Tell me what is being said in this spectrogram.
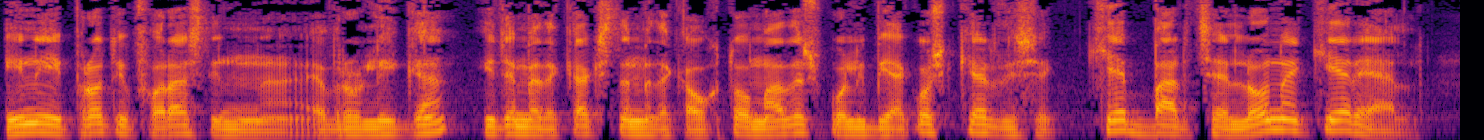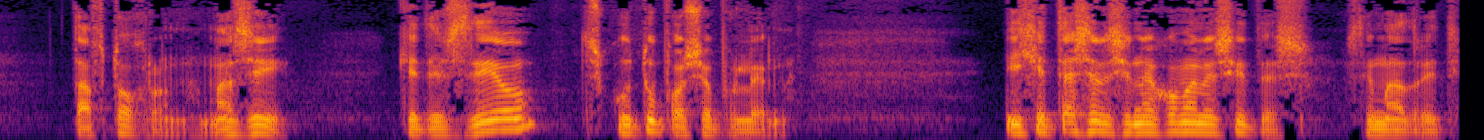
είναι η πρώτη φορά στην Ευρωλίγκα, είτε με 16 είτε με 18 ομάδες, που ο Ολυμπιακός κέρδισε και Μπαρτσελώνα και Ρεάλ ταυτόχρονα, μαζί. Και τις δύο τις κουτούπωσε που λένε. Είχε τέσσερις συνεχόμενες ήττες στη Μαδρίτη.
